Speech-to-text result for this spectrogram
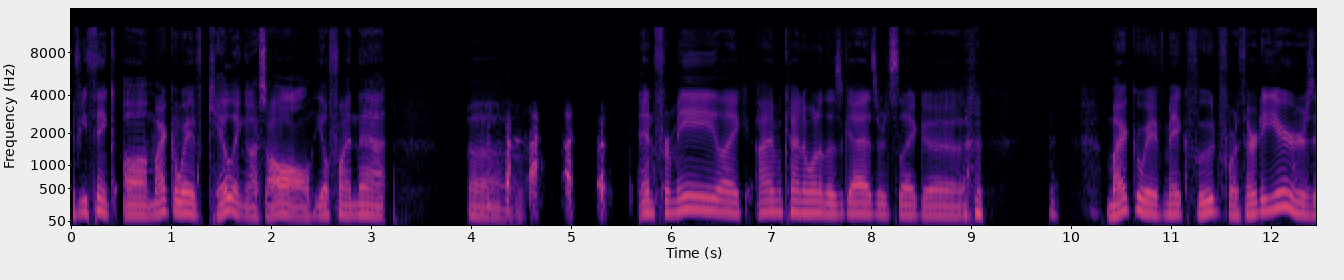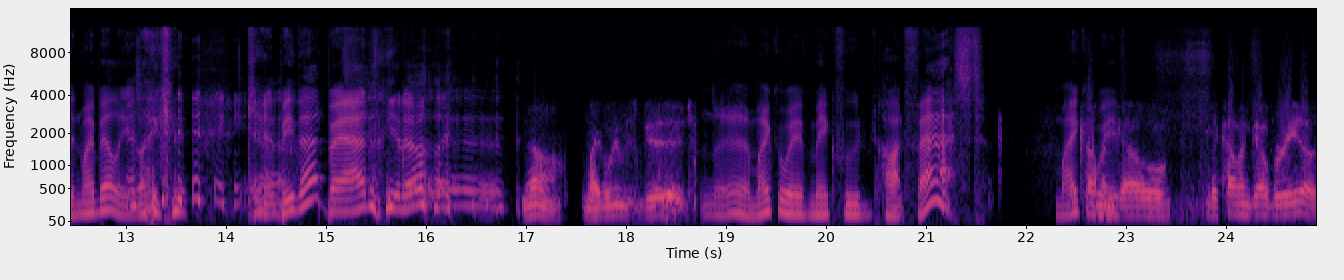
If you think, "Uh, microwave killing us all," you'll find that. Uh, and for me, like I'm kind of one of those guys where it's like, uh, microwave make food for thirty years in my belly, like can't be that bad, you know? Like, no, microwave is good. yeah, microwave make food hot fast. Come and Microwave, go. The Kum & Go burritos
